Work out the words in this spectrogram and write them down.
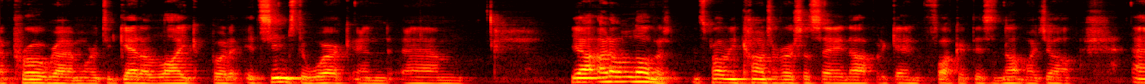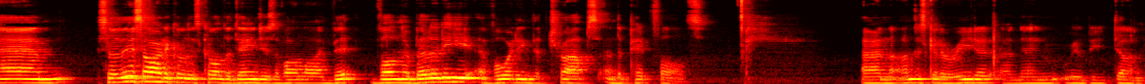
a program or to get a like, but it seems to work. And um, yeah, I don't love it. It's probably controversial saying that, but again, fuck it. This is not my job. Um, so this article is called "The Dangers of Online Vulnerability: Avoiding the Traps and the Pitfalls." And I'm just going to read it, and then we'll be done.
